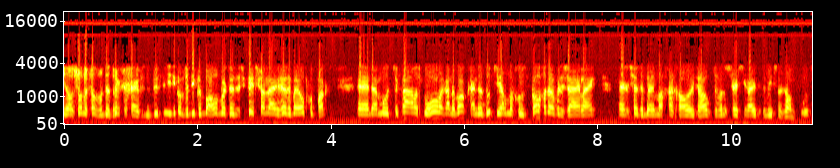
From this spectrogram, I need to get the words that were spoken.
Jan Zonneveld van de druk gegeven. Die komt een diepe bal, wordt de spits van ZOB opgepakt. En dan moet Kalis behoorlijk aan de bak en dat doet hij helemaal goed. De bal gaat over de zijlijn en ZOB mag gaan gooien de hoogte van de 16 meter gebied van Zandvoort.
